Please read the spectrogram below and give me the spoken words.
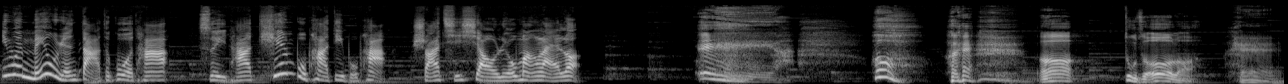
因为没有人打得过他，所以他天不怕地不怕，耍起小流氓来了。哎！哦，嘿嘿，哦，肚子饿了，嘿，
